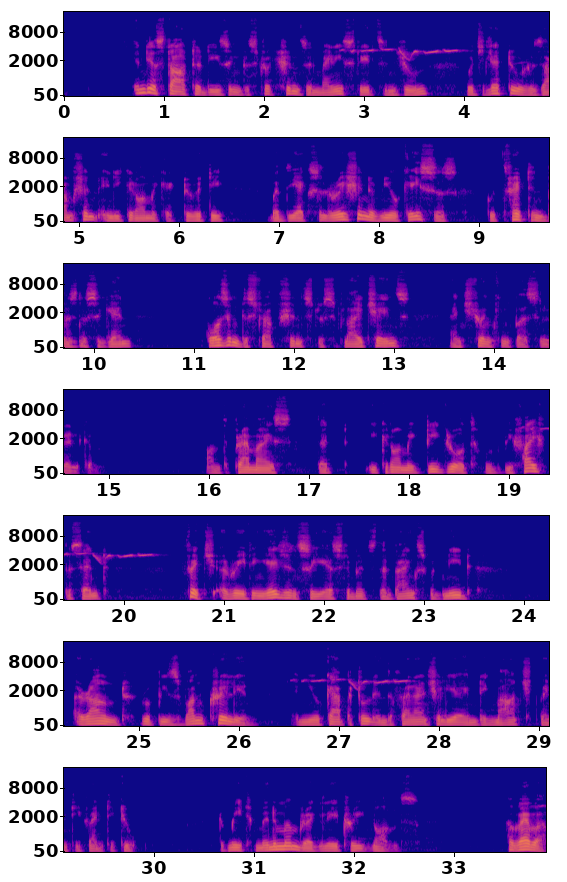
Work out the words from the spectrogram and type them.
India started easing restrictions in many states in June, which led to a resumption in economic activity, but the acceleration of new cases could threaten business again, causing disruptions to supply chains and shrinking personal income. On the premise that economic degrowth would be 5%, Fitch, a rating agency, estimates that banks would need around rupees 1 trillion in new capital in the financial year ending March 2022 to meet minimum regulatory norms. However,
